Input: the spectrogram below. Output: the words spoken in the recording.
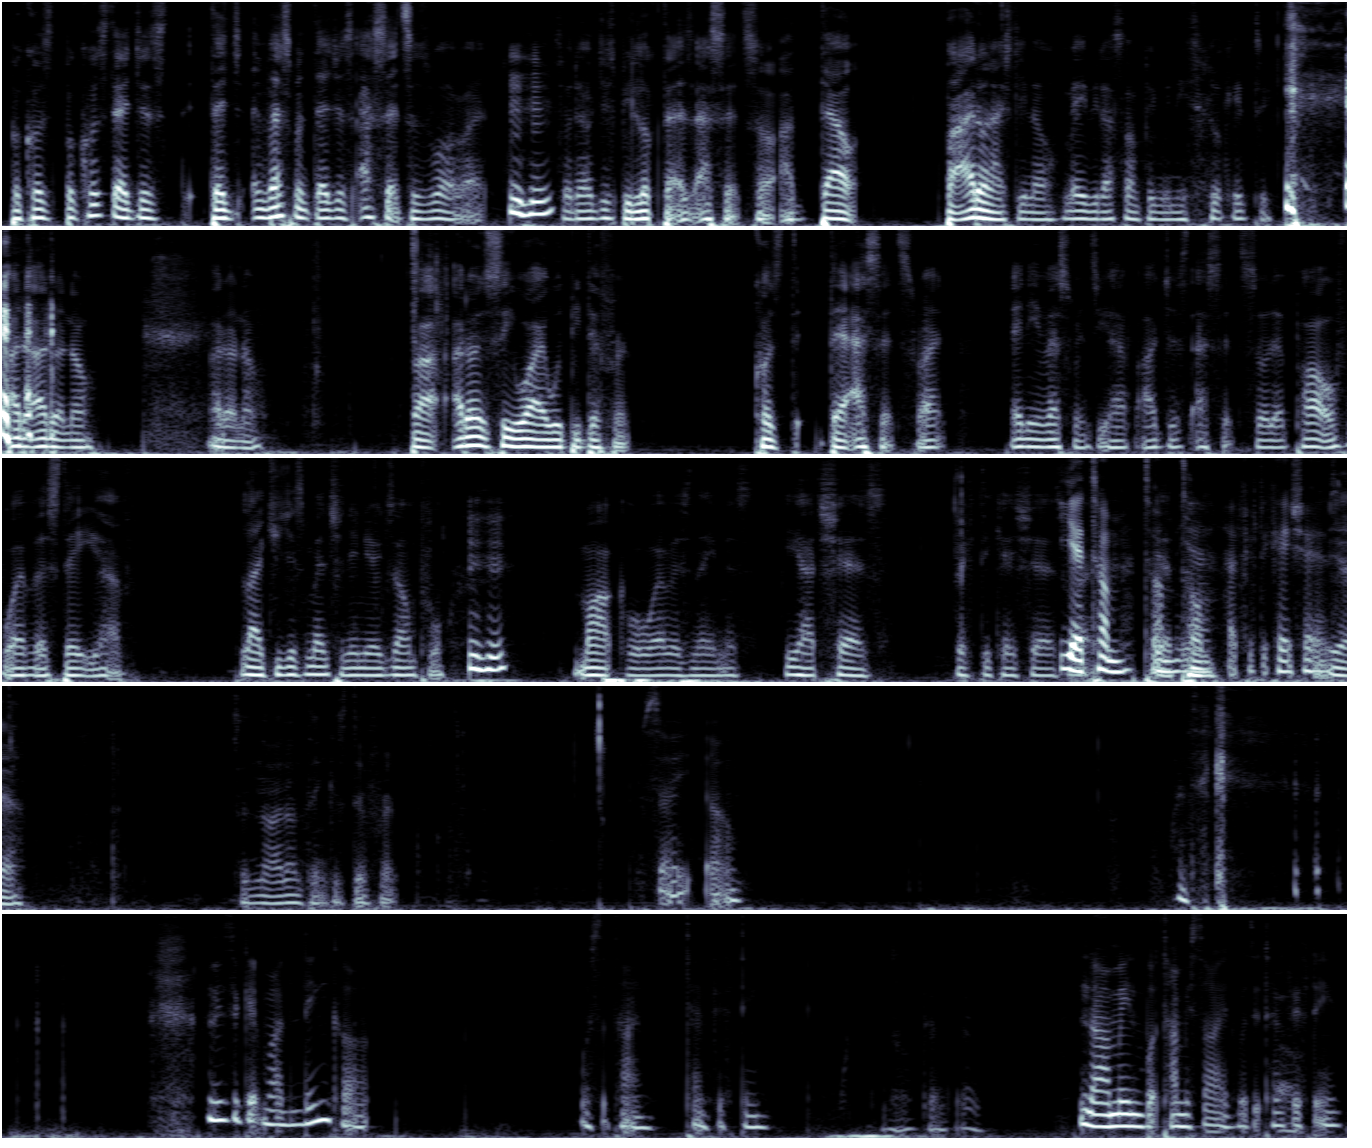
because because they're just they're j- investment. They're just assets as well, right? Mm-hmm. So they'll just be looked at as assets. So I doubt, but I don't actually know. Maybe that's something we need to look into. I, d- I don't know. I don't know. But I don't see why it would be different. Because th- they're assets, right? Any investments you have are just assets. So they're part of whatever estate you have. Like you just mentioned in your example, Mm-hmm. Mark or whatever his name is, he had shares, 50k shares. Yeah, right? Tom. Tom. Yeah, Tom. had 50k shares. Yeah. So no, I don't think it's different. So, oh. One second. I need to get my link up. What's the time? 10.15. No, 10k. No, I mean, what time we started? Was it 10.15? okay.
